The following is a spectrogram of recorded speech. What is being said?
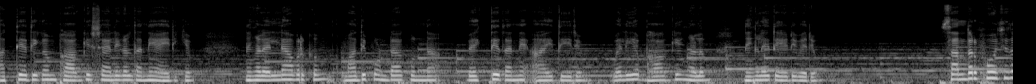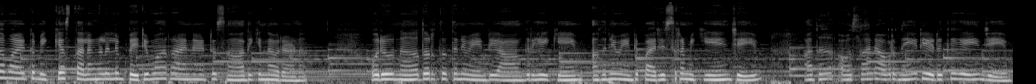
അത്യധികം ഭാഗ്യശാലികൾ തന്നെയായിരിക്കും. നിങ്ങളെല്ലാവർക്കും മതിപ്പുണ്ടാക്കുന്ന വ്യക്തി തന്നെ ആയിത്തീരും. വലിയ ഭാഗ്യങ്ങളും നിങ്ങളെ തേടി വരും സന്ദർഭോചിതമായിട്ട് മിക്ക സ്ഥലങ്ങളിലും പെരുമാറാനായിട്ട് സാധിക്കുന്നവരാണ്. ഒരു നേതൃത്വത്തിന് വേണ്ടി ആഗ്രഹിക്കുകയും അതിനുവേണ്ടി പരിശ്രമിക്കുകയും ചെയ്യും. അത് അവസാനം അവർ നേടിയെടുക്കുകയും ചെയ്യും.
